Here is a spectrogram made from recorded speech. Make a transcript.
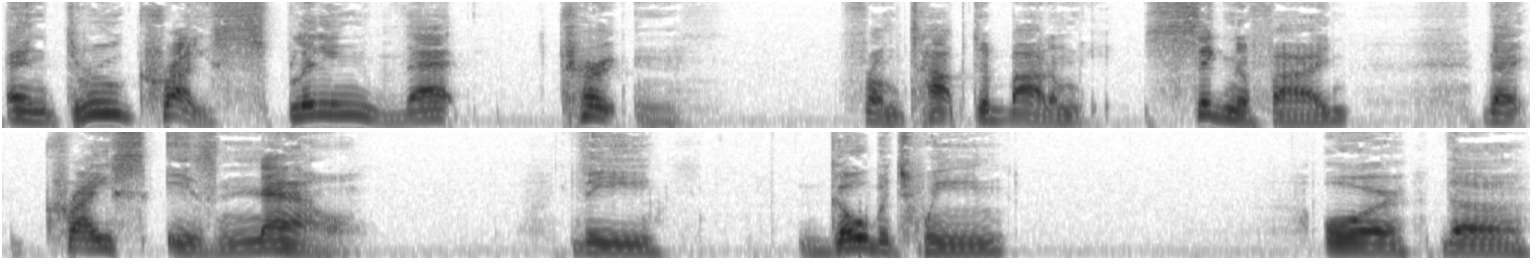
And through Christ splitting that curtain from top to bottom signified that Christ is now the go between or the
